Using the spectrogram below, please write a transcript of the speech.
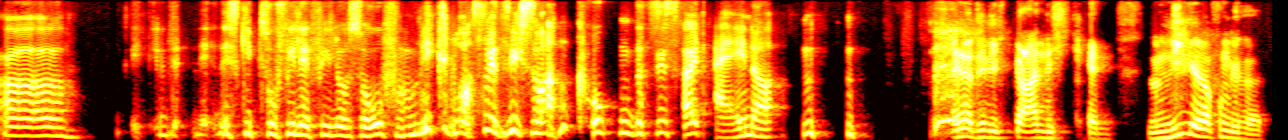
Äh, es gibt so viele Philosophen, Mick brauchst du jetzt nicht so angucken, das ist halt einer. Einer, den ich gar nicht kenne, noch nie davon gehört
